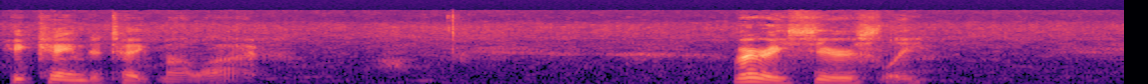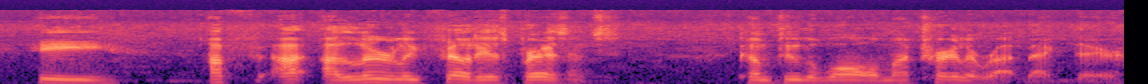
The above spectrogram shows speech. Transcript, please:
he came to take my life very seriously. He, I, I, I literally felt his presence come through the wall of my trailer right back there.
